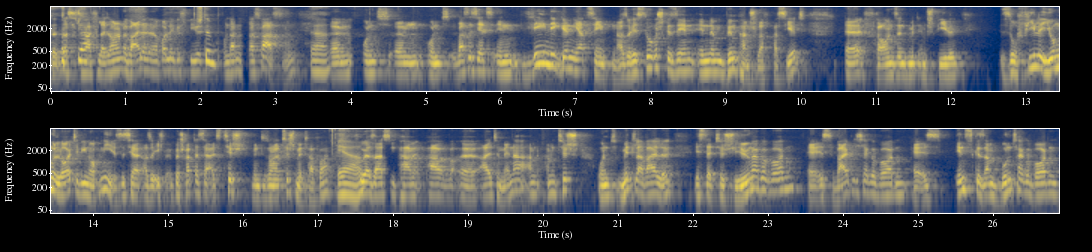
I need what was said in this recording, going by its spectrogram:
das, das Ja. hat vielleicht auch noch eine Weile eine Rolle gespielt. Stimmt. Und dann, das war's. Ne? Ähm, und, ähm, und was ist jetzt in wenigen Jahrzehnten, also historisch gesehen in einem Wimpernschlag passiert? Äh, Frauen sind mit im Spiel. So viele junge Leute wie noch nie. Es ist ja, also ich beschreibe das ja als Tisch, mit so einer Tischmetapher. Ja. Früher saßen ein paar, paar äh, alte Männer am, am Tisch und mittlerweile ist der Tisch jünger geworden, er ist weiblicher geworden, er ist insgesamt bunter geworden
